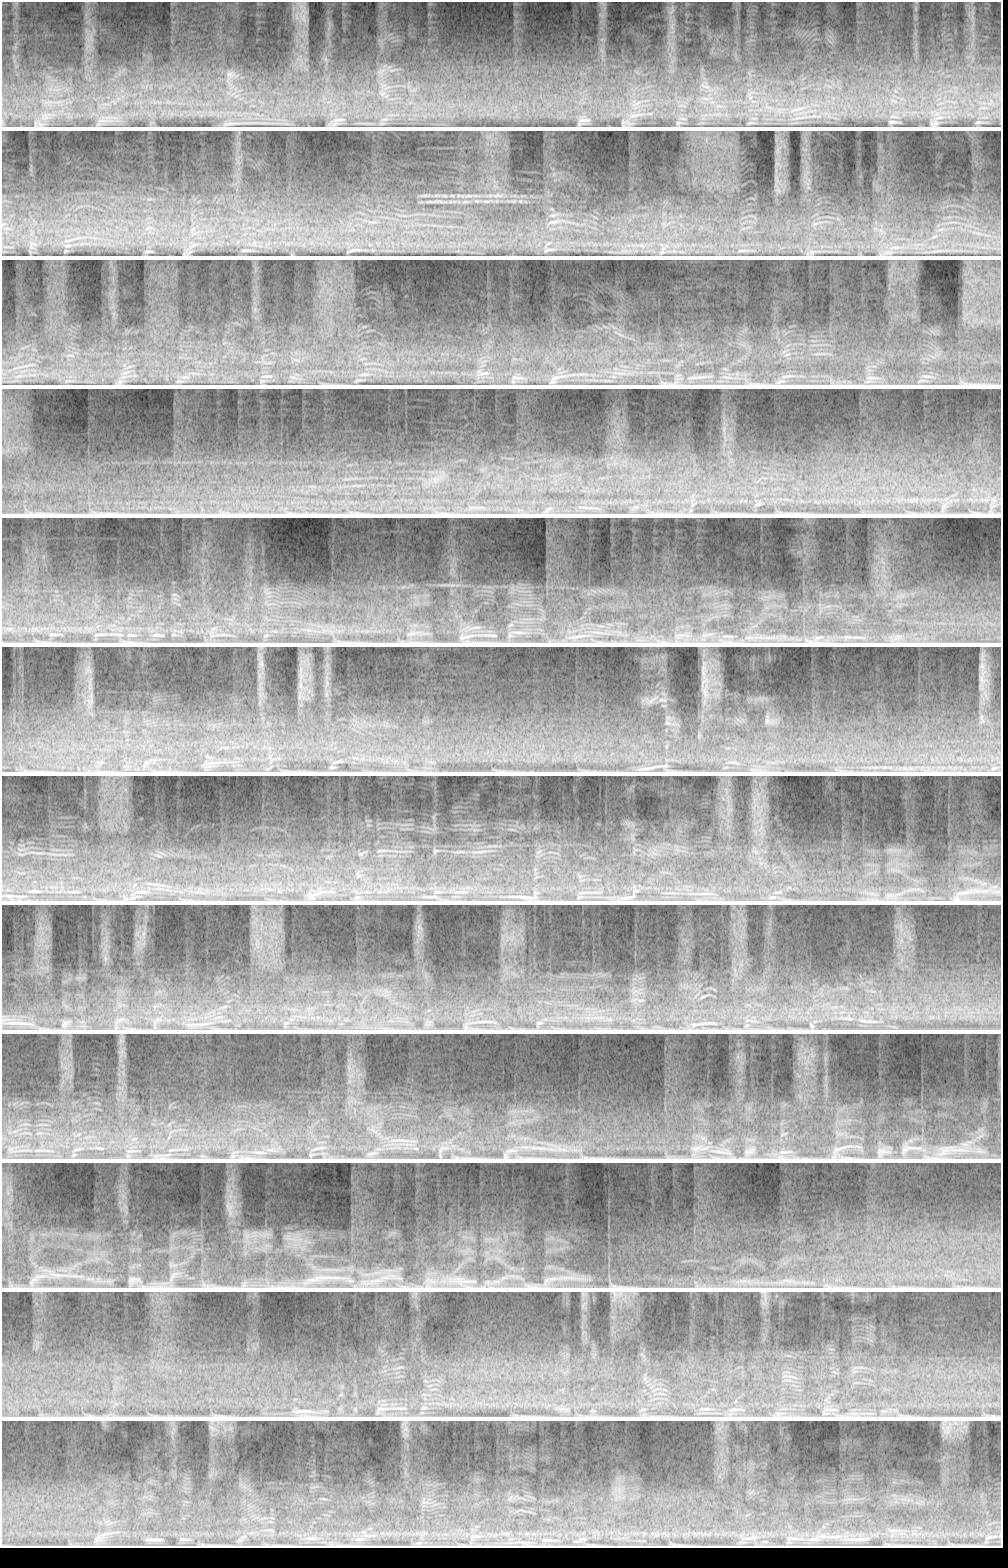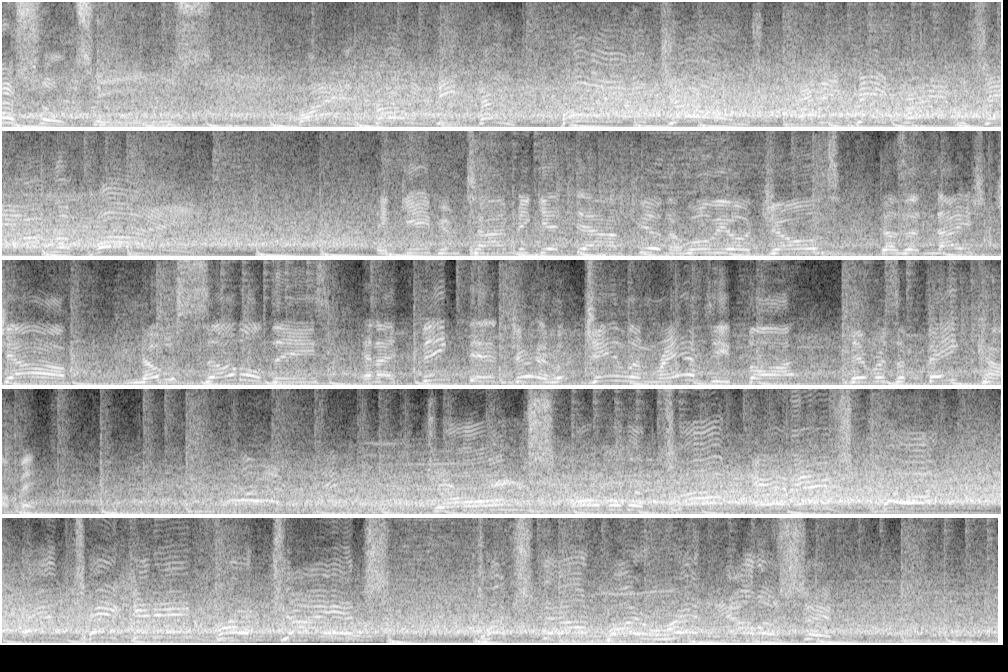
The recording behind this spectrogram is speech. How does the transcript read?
Fitzpatrick, Hughes couldn't get him. Fitzpatrick now is going to run it. Fitzpatrick at the five. Fitzpatrick, he is in his 16th career rushing touchdown. He took a shot at the goal line, but able to get in for six. Adrian Peterson cuts back across the 30 with a first down. A throwback run from Adrian Peterson. Second down goal, touchdown. Nixon, two-yard throw. Working on the linebacker, Myles Jack. Le'Veon Bell's going to test that right side, and he has a first down and keeps his balance and is out to midfield. Good job by Bell. That was a missed tackle by Lawrence Guy. It's a 19-yard run for Le'Veon Bell. Ray Ray makes the catch. It's a move, and the ball's out. That's exactly what Tampa needed. That is exactly what Tampa needed. A takeaway on special teams. Bryant throwing deep to Julio Jones, and he beat Ramsey on the play. It gave him time to get downfield, and Julio Jones does a nice job. No subtleties, and I think that Jalen Ramsey thought there was a fake coming. Jones over the top, and it is caught and taken in for a Giants touchdown by Rhett Ellison.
